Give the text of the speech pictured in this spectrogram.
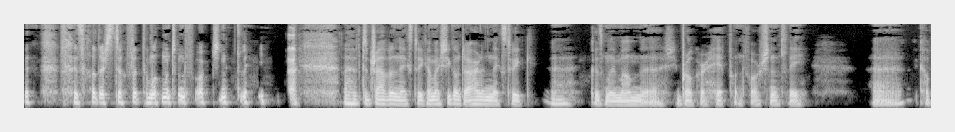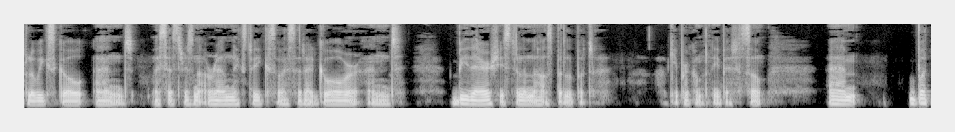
there's other stuff at the moment, unfortunately. I have to travel next week. I'm actually going to Ireland next week because my mum uh, she broke her hip, unfortunately, uh, a couple of weeks ago, and my sister's not around next week. So I said I'd go over and be there. She's still in the hospital, but uh, I'll keep her company a bit. So, um, but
